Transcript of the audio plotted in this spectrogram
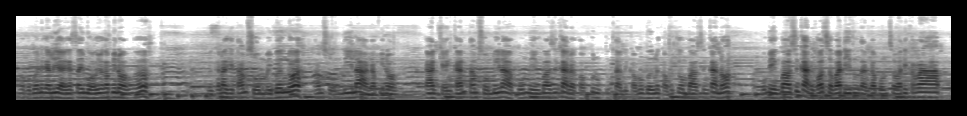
เอากับเบิ้งในการเรื่อยๆใส่หมวกอยู่ครับพี่น้องเออเบิ้งกำลังจะตามสมไปเบิ้งเนาะตามสมลีล่าครับพี่น้อง การแข่งขันตามสมลีลาผมเองบาวซึ่งกาขอบคุณทุกท่านที่เข้ามาเบิ้งและเข้ามาชมบาวซึ่งกาเนาะผมเองบาวซึ่งกาขอสวัสดีทุกท่านครับผมสวัสดีครับ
